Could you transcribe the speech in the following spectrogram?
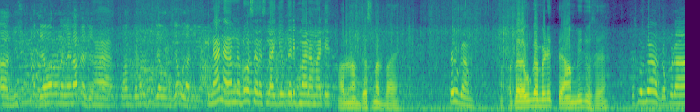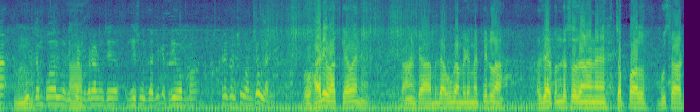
આ નિઃશુલ્ક તહેવારોને લઈને આપે છે? હા. તો આમ તમારું શું કહેવાનું? કેવું લાગે? ના ના અમને બહુ સરસ લાગ્યું ગરીબ માણા માટે. મારું નામ જસમતભાઈ. કયું ગામ? અત્યારે ઉગામેડી જ તે આમ બીજું છે. જસમતભાઈ કપડાં બૂટ ચંપલ વિતરણ કરવાનું છે નિઃશુલ્ક એટલે કે ફ્રી ઓફમાં ખરેખર શું આમ કેવું લાગે? બહુ સારી વાત કહેવાય ને. કારણ કે આ બધા ઉગામેડીમાં કેટલા? હજાર પંદરસો જણાને ચપ્પલ બુશર્ટ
